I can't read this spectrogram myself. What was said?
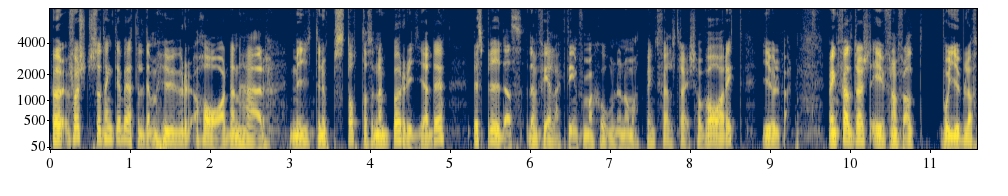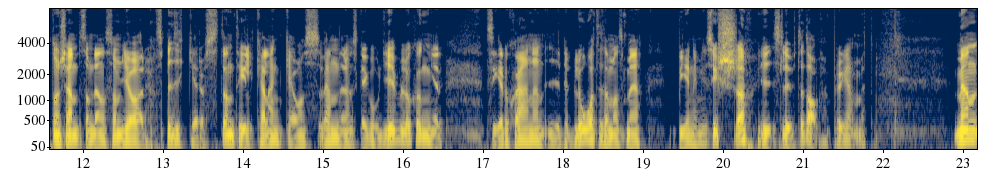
För först så tänkte jag berätta lite om hur har den här myten uppstått? Alltså när började det spridas den felaktiga informationen om att Bengt Feldreich har varit julvärd? Bengt Feldreich är ju framförallt på julafton känd som den som gör spikerrösten till Kalanka och hans vänner önskar god jul och sjunger Ser du stjärnan i det blå tillsammans med Benjamin Syrsa i slutet av programmet. Men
